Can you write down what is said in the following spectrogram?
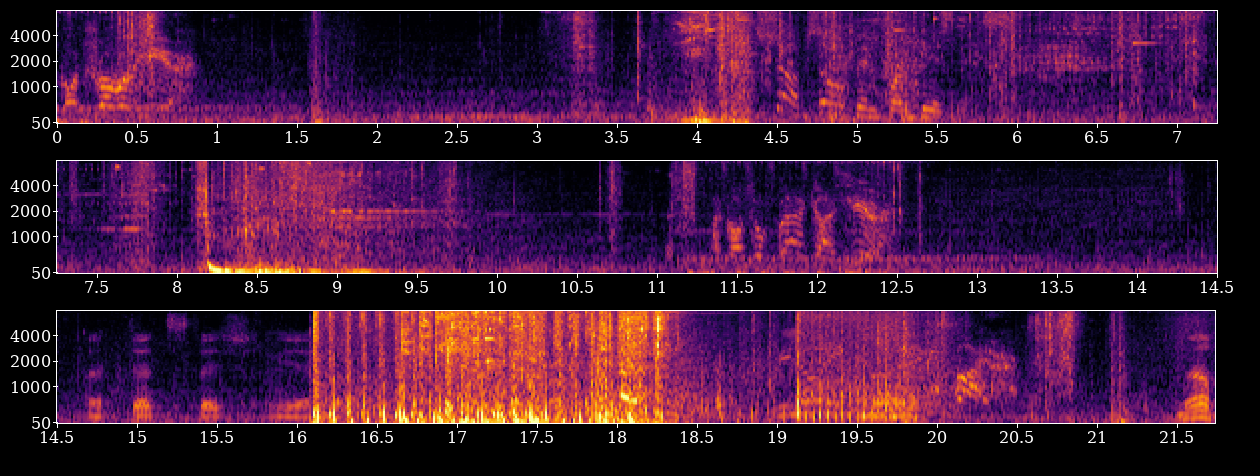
Got trouble here. Shops open for business. I got some bad guys here. that's stash. Oh, yeah. Reloading. No, Taking fire. No.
